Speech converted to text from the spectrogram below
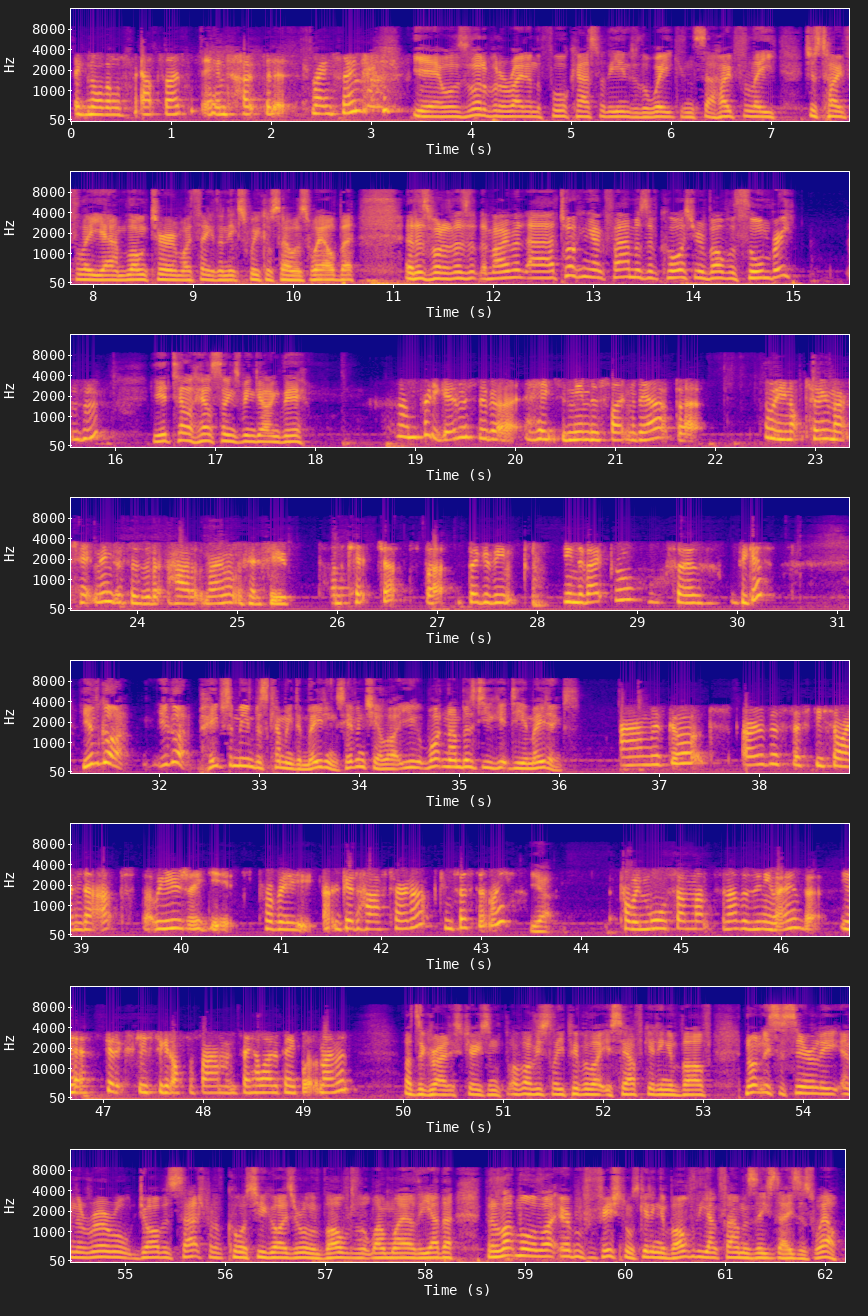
ignore the outside and hope that it rains soon. Yeah, well, there's a little bit of rain on the forecast for the end of the week, and so hopefully, just hopefully, um, long term, I think the next week or so as well. But it is what it is at the moment. Uh, talking young farmers, of course, you're involved with Thornbury. Mm-hmm. Yeah, tell how's things been going there. um, pretty good. We've still got heaps of members floating about, but probably not too much happening. Just is a bit hard at the moment. We've had a few pub catch-ups, but big event end of April, so it'll be good. You've got you've got heaps of members coming to meetings, haven't you? Like, you, what numbers do you get to your meetings? Um, we've got over 50 signed up, but we usually get probably a good half turn up consistently. Yeah. Probably more some months than others anyway, but yeah, good excuse to get off the farm and say hello to people at the moment. That's a great excuse, and obviously people like yourself getting involved, not necessarily in the rural job as such, but of course you guys are all involved with it one way or the other. But a lot more like urban professionals getting involved with the young farmers these days as well.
